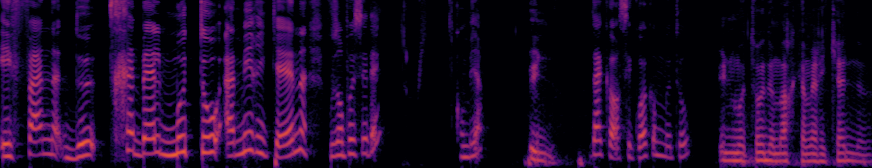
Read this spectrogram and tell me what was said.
et fan de très belles motos américaines. Vous en possédez? Oui. Combien? Une. D'accord, c'est quoi comme moto? Une moto de marque américaine euh,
